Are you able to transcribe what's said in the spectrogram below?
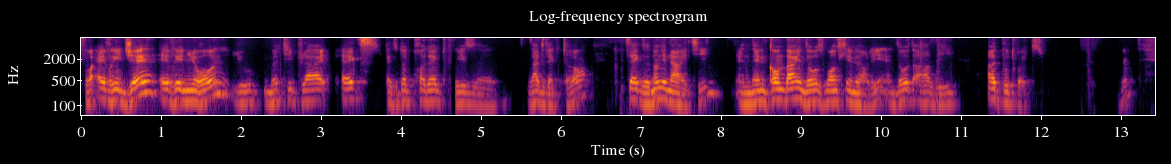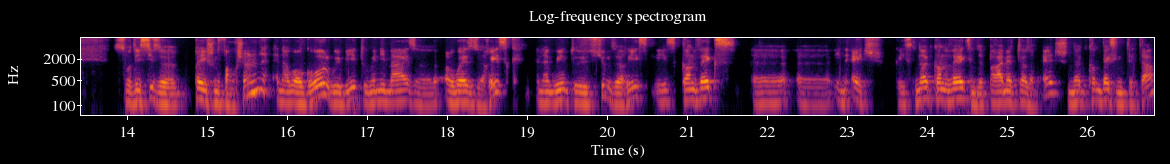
For every j, every neuron, you multiply x, take the dot product with uh, that vector, take the nonlinearity, and then combine those once linearly, and those are the output weights. Okay. So this is a prediction function, and our goal will be to minimize uh, always the risk. And I'm going to assume the risk is convex uh, uh, in H. It's not convex in the parameters of H, not convex in theta,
